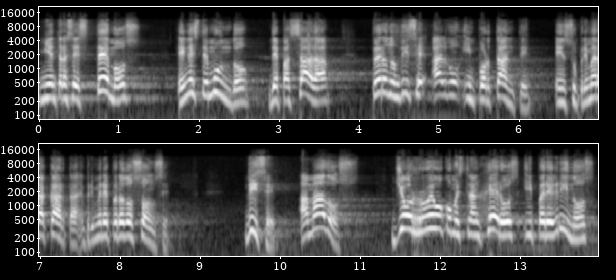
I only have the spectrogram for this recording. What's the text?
mientras estemos en este mundo de pasada, pero nos dice algo importante en su primera carta, en 1 Pedro 2.11. Dice, amados, yo ruego como extranjeros y peregrinos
